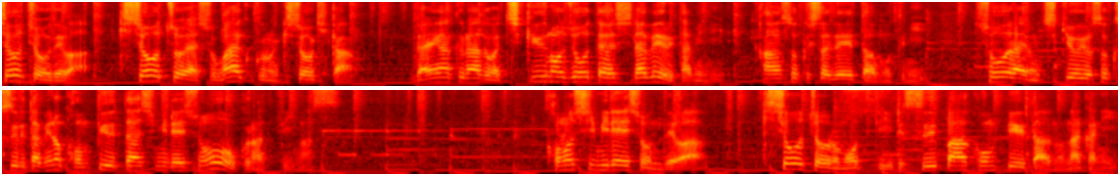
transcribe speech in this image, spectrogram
気象庁では象庁や諸外国の気象機関大学などが地球の状態を調べるために観測したデータをもとに将来の地球を予測するためのコンピューターシミュレーションを行っています。このシミュレーションでは気象庁の持っているスーパーコンピューターの中に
